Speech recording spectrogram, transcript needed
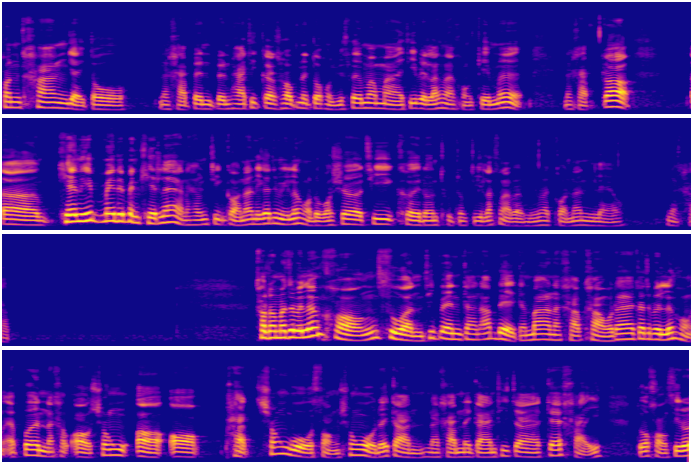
ค่อนข้างใหญ่โตนะครับเป็นเป็นพาที่กระทบในตัวของ user มากมายที่เป็นลักษณะของเกมเมอร์นะครับก็เคสนี้ไม่ได้เป็นเคสแรกนะครับ จริงก่อนหน้านี้ก็จะมีเรื่องของ The Watcher ที่เคยโดนถูกโจมตีลักษณะแบบนี้มาก่อนหน้านี้แล้วนะครับ ข่าวต่อมาจะเป็นเรื่องของส่วนที่เป็นการอัปเดตกันบ้างนะครับ ข่าวแรกก็จะเป็นเรื่องของ Apple นะครับ ออกช่องเอ่อออกแพทช่องโหว่สองช่องโหว่ด้วยกันนะครับ ในการที่จะแก้ไขตัวของ Zero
